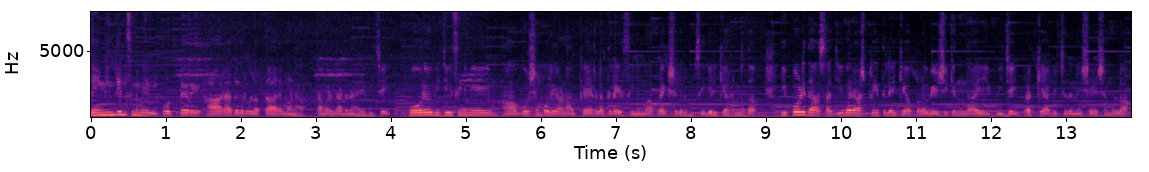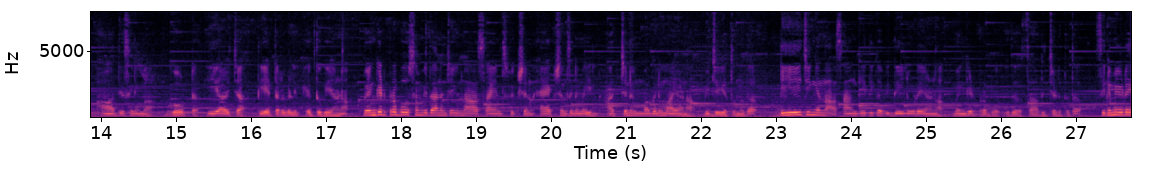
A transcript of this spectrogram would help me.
തെന്നിന്ത്യൻ സിനിമയിൽ ഒട്ടേറെ ആരാധകരുള്ള താരമാണ് തമിഴ് നടനായ വിജയ്. ഓരോ വിജയ് സിനിമയെയും ആഘോഷം പോലെയാണ് കേരളത്തിലെ സിനിമാ പ്രേക്ഷകരും സ്വീകരിക്കാറുള്ളത്. ഇപ്പോഴിതാ സജീവ രാഷ്ട്രീയത്തിലേക്ക് പ്രവേശിക്കുന്നതായി വിജയ് പ്രഖ്യാപിച്ചതിന് ശേഷമുള്ള ആദ്യ സിനിമ ഗോട്ട് ഈ ആഴ്ച തിയേറ്ററുകളിൽ എത്തുകയാണ്. വെങ്കട് പ്രഭു സംവിധാനം ചെയ്യുന്ന സയൻസ് ഫിക്ഷൻ ആക്ഷൻ സിനിമയിൽ അച്ഛനും മകനുമായാണ് വിജയ് എത്തുന്നത്. ഡി ഏജിംഗ് എന്ന സാങ്കേതിക വിദ്യയിലൂടെയാണ് വെങ്കട് പ്രഭു ഇത് സാധിച്ചെടുത്തത്. സിനിമയുടെ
